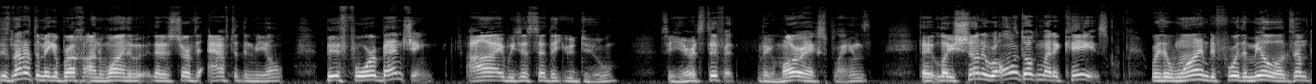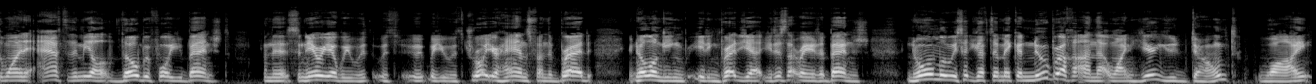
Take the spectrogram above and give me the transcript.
does not have to make a bracha on wine that is served after the meal before benching. I, we just said that you do. So here it's different. The Gemara explains that Laishanu, we're only talking about a case where the wine before the meal will exempt the wine after the meal, though before you benched. In the scenario where you, with, where you withdraw your hands from the bread, you're no longer eating bread yet, you're just not ready to bench. Normally we said you have to make a new bracha on that wine. Here you don't. Why?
